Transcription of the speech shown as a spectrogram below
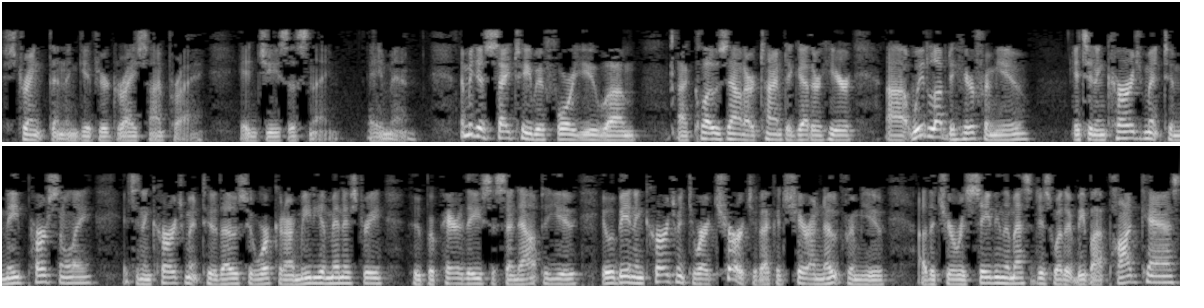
Strengthen and give your grace, I pray. In Jesus' name. Amen. Let me just say to you before you um, uh, close out our time together here, uh, we'd love to hear from you. It's an encouragement to me personally. It's an encouragement to those who work in our media ministry, who prepare these to send out to you. It would be an encouragement to our church if I could share a note from you uh, that you're receiving the messages, whether it be by podcast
